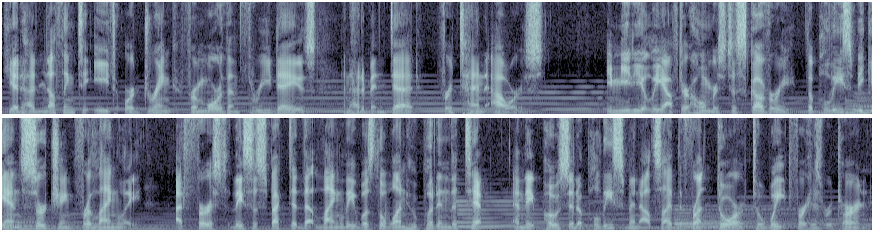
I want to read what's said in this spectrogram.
he had had nothing to eat or drink for more than three days and had been dead for 10 hours. Immediately after Homer's discovery, the police began searching for Langley. At first, they suspected that Langley was the one who put in the tip, and they posted a policeman outside the front door to wait for his return.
